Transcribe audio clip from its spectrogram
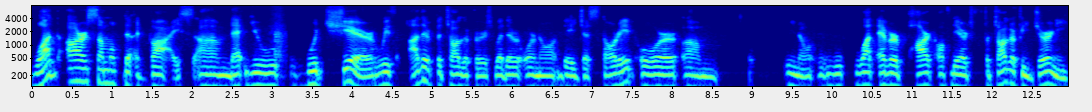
what are some of the advice um, that you would share with other photographers whether or not they just started or um, you know whatever part of their photography journey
